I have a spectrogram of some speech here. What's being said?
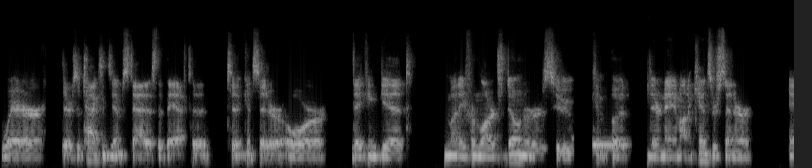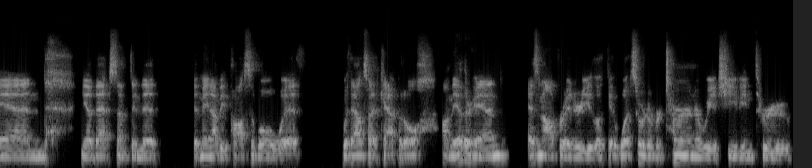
where there's a tax exempt status that they have to to consider or they can get money from large donors who can put their name on a cancer center and you know that's something that that may not be possible with with outside capital on the other hand as an operator you look at what sort of return are we achieving through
